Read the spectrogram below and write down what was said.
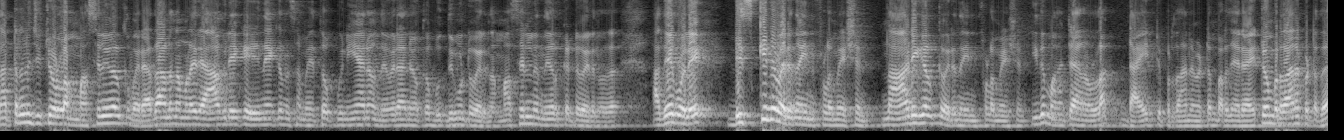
നട്ടലിന് ചുറ്റുമുള്ള മസിലുകൾക്ക് വരും. അതാണ് നമ്മൾ രാവിലെ എഴുന്നേക്കുന്ന സമയത്ത് കുനിയാനോ നിവരാനോ ഒക്കെ ബുദ്ധിമുട്ട് വരുന്നത് മസിലിന് നീർക്കെട്ട് വരുന്നത്. അതേപോലെ ഡിസ്കിന് വരുന്ന ഇൻഫ്ലമേഷൻ നാടികൾക്ക് വരുന്ന ഇൻഫ്ലമേഷൻ ഇത് മാറ്റാനുള്ള ഡയറ്റ് പ്രധാനമായിട്ടും പറഞ്ഞുതരാം. ഏറ്റവും പ്രധാനപ്പെട്ടത്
